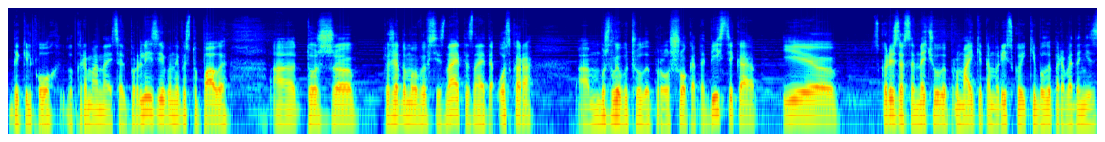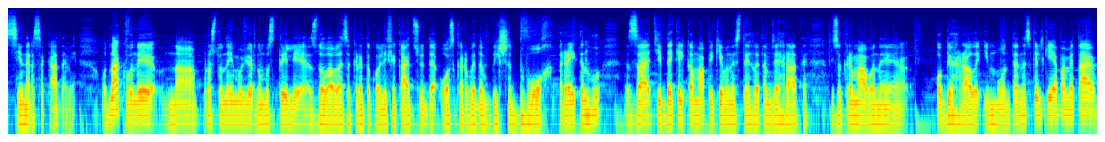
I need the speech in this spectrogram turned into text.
декількох, зокрема на SL Pro League вони виступали. Тож, е, тож, я думаю, ви всі знаєте, знаєте Оскара. Можливо, чули про Шока та Бістіка. І, е, скоріш за все, не чули про Майки та Моріско, які були переведені з Sinners Academy. Однак вони на просто неймовірному стилі здолали закриту кваліфікацію, де Оскар видав більше двох рейтингу за ті декілька мап, які вони встигли там зіграти. Зокрема, вони обіграли і Монте, наскільки я пам'ятаю.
